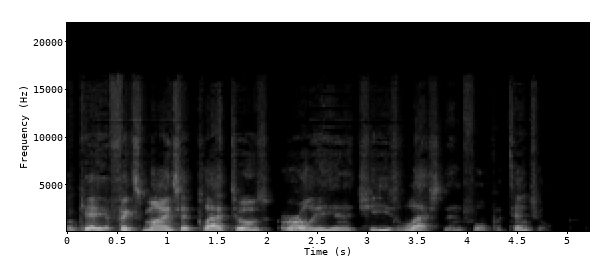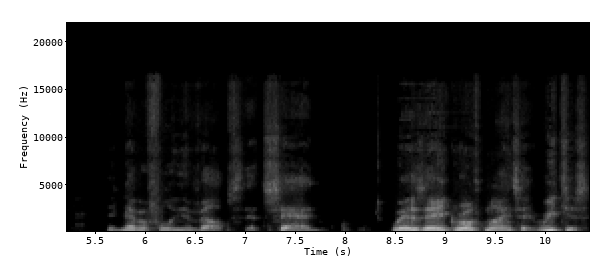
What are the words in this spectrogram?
Okay, a fixed mindset plateaus early and achieves less than full potential. It never fully develops. That's sad whereas a growth mindset reaches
